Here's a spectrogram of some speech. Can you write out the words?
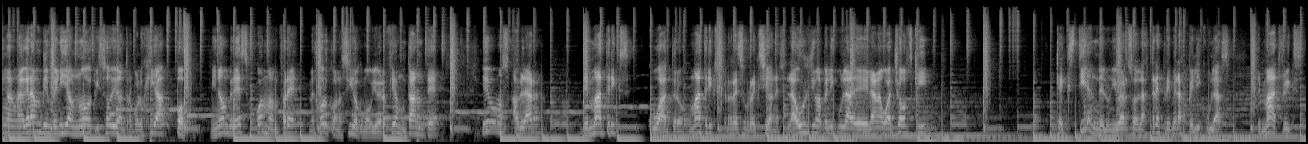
Tengan una gran bienvenida a un nuevo episodio de Antropología Pop. Mi nombre es Juan Manfré, mejor conocido como Biografía Mutante, y hoy vamos a hablar de Matrix 4, Matrix Resurrecciones, la última película de Lana Wachowski que extiende el universo de las tres primeras películas de Matrix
